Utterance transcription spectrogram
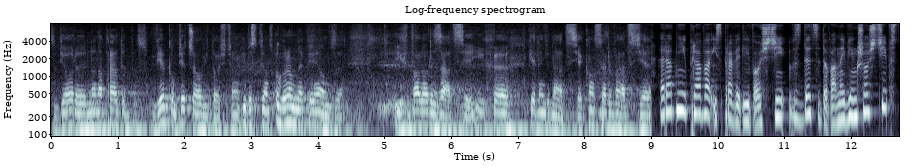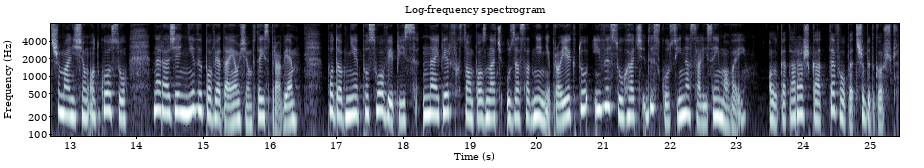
zbiory no naprawdę z wielką pieczołowitością, inwestując ogromne pieniądze, ich waloryzację, ich e, pielęgnację, konserwację. Radni Prawa i Sprawiedliwości w zdecydowanej większości wstrzymali się od głosu. Na razie nie wypowiadają się w tej sprawie. Podobnie posłowie PiS najpierw chcą poznać uzasadnienie projektu i wysłuchać dyskusji na sali sejmowej. Olga Taraszka, TVP3 Bydgoszcz.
